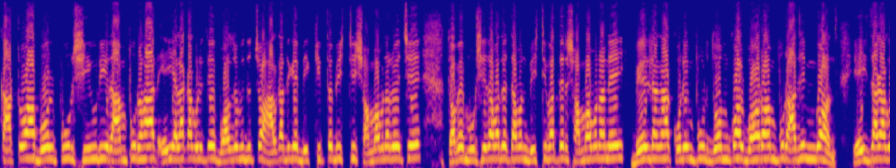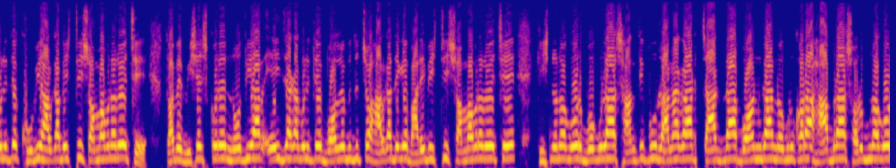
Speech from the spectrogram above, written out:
কাটোয়া, বোলপুর, সিউড়ি, রামপুরহাট এই এলাকাগুলিতে বজ্রবিদ্যুৎ সহ হালকা থেকে বিক্ষিপ্ত বৃষ্টির সম্ভাবনা রয়েছে। তবে মুর্শিদাবাদে তেমন বৃষ্টিপাতের সম্ভাবনা নেই। বেলডাঙ্গা, করিমপুর, দমকল, বহরমপুর, আজিমগঞ্জ এই জায়গাগুলিতে খুবই হালকা বৃষ্টির সম্ভাবনা রয়েছে। তবে বিশেষ করে নদিয়ার এই জায়গাগুলিতে বজ্রবিদ্যুৎ সহ হালকা থেকে ভারী বৃষ্টির সম্ভাবনা রয়েছে। কৃষ্ণনগর বগুলা শান্তিপুর, রানাঘাট, চাকদা, বনগাঁ, নগরুখরা, হাবড়া, স্বরূপনগর,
